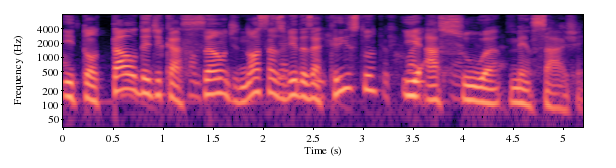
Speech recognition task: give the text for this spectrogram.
e total dedicação de nossas vidas a Cristo e à Sua mensagem.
